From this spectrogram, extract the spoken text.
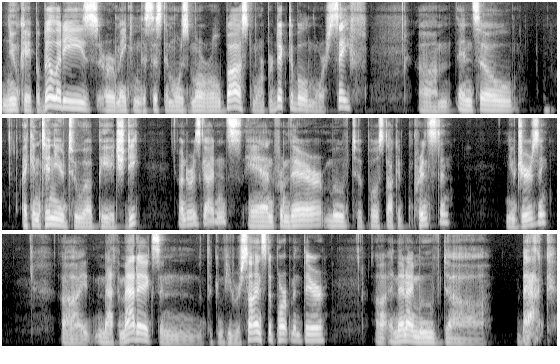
new capabilities or making the system was more robust, more predictable, more safe. Um, and so I continued to a PhD under his guidance, and from there moved to postdoc at Princeton, New Jersey, uh, mathematics and the computer science department there. Uh, and then I moved uh, back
